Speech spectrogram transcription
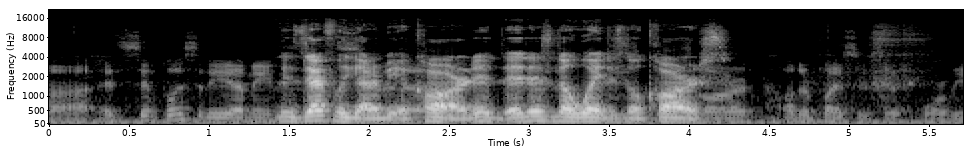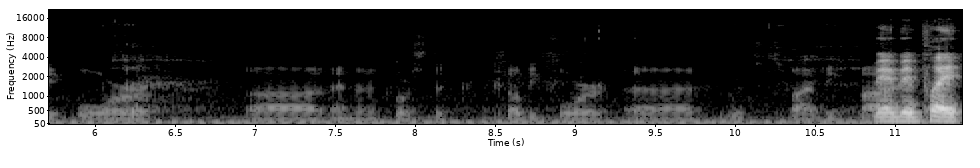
uh, it's simplicity. I mean, there's definitely gotta be a uh, car. There, there's no way there's no cars. Other places there's four v four, uh, and then of course the Kobe court, uh, which is five v five. Man, been play.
